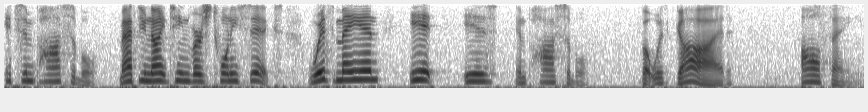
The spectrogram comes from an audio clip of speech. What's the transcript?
it's impossible. Matthew 19, verse 26. With man, it is impossible. But with God, all things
